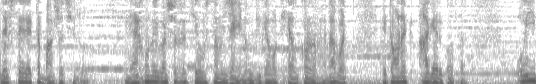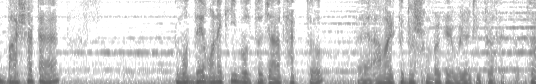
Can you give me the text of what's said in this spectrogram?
লেফট সাইডে একটা বাসা ছিল। এখন ওই বাসাটার কি অবস্থা আমি জানি না ওইদিকে আমার খেয়াল করা হয় না বাট এটা অনেক আগের কথা। ওই বাসাটা মধ্যে অনেকেই বলতো যারা থাকতো আমার একটু দুঃসম্পর্কের রিলেটিভরা থাকতো। তো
